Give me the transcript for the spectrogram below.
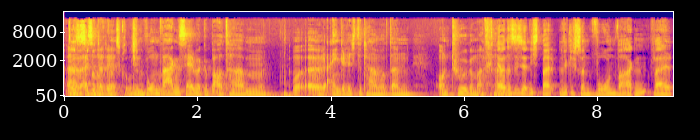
das äh, also da den, den, Wohnwagen selber gebaut haben, äh, eingerichtet haben und dann on Tour gemacht haben. Ja, aber das ist ja nicht mal wirklich so ein Wohnwagen, weil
